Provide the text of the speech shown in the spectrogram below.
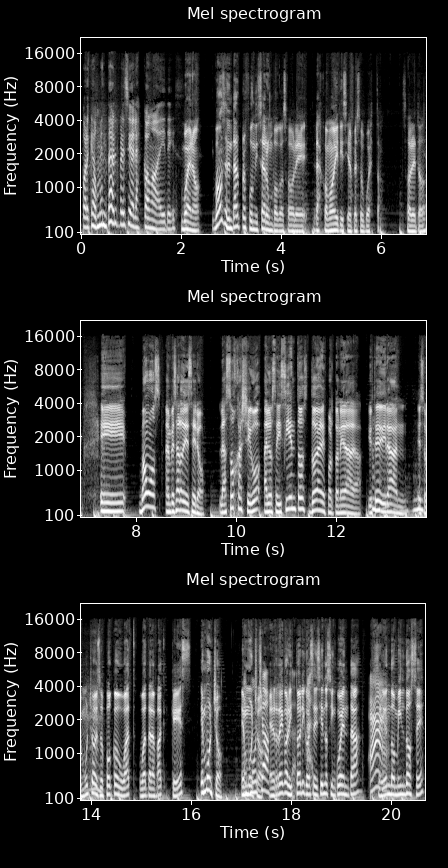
porque aumentó el precio de las commodities. Bueno, vamos a intentar profundizar un poco sobre las commodities y el presupuesto, sobre todo. Eh, vamos a empezar de cero. La soja llegó a los 600 dólares por tonelada. Y ustedes dirán, ¿eso es mucho? ¿Eso es poco? ¿What, what the fuck? ¿Qué es? Es mucho. Es, ¿Es mucho. mucho? El récord histórico es 650. Ah. Se dio en 2012.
